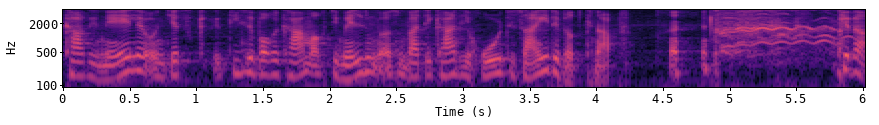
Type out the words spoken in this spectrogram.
Kardinäle und jetzt diese Woche kam auch die Meldung aus dem Vatikan, die rote Seide wird knapp. genau.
